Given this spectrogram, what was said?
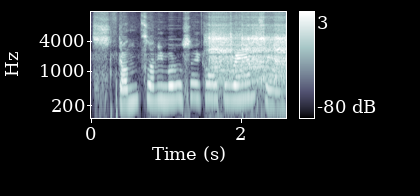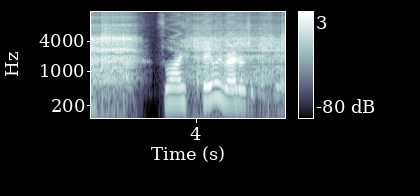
stunts on your motorcycle with the ramps and fly. Bailey Rider's a good game.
